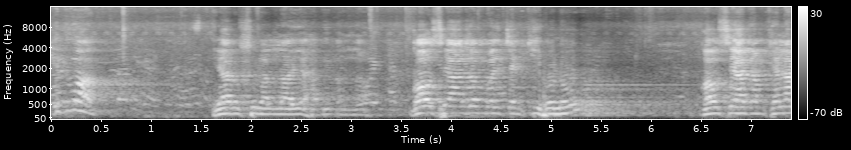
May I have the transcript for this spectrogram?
খিদমত? আজম খেলা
